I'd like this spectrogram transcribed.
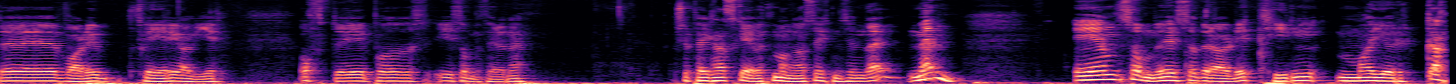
det var det jo flere ganger. Ofte på, i sommerferiene. Chopin har skrevet mange av stykkene sine der. Men en sommer så drar de til Mallorca.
